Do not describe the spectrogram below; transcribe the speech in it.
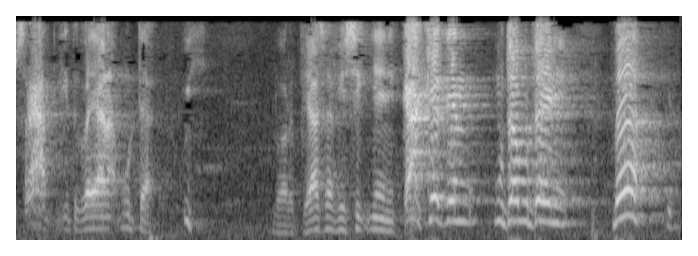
Serat gitu kayak anak muda. Wih, luar biasa fisiknya ini. Kaget yang muda-muda ini. Bah, gitu.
